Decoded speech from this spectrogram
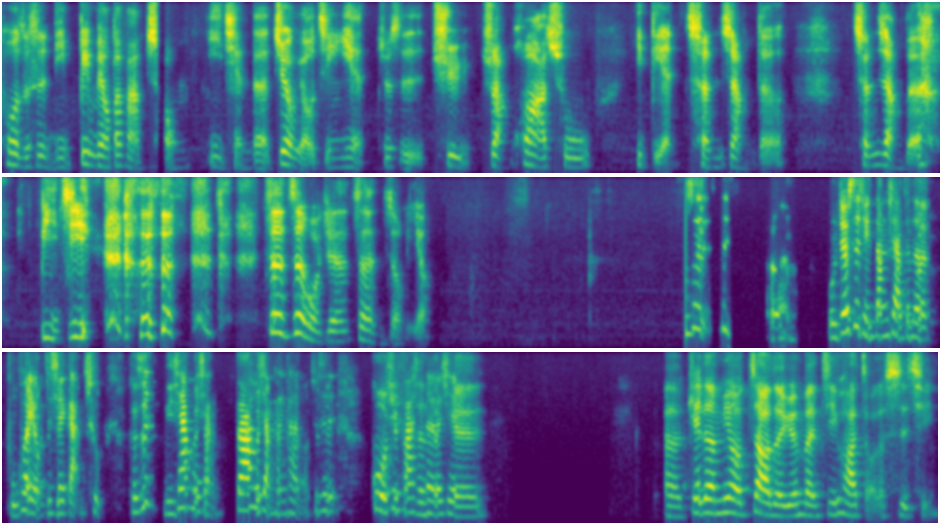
或者是你并没有办法从以前的旧有经验，就是去转化出一点成长的、成长的 笔记。这 这，我觉得这很重要。我觉得事情当下真的不会有这些感触，可是你现在回想，大家回想看看哦，就是过去发生的那，些，呃，觉得没有照着原本计划走的事情，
